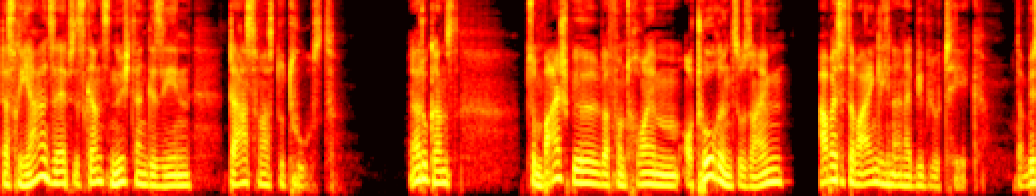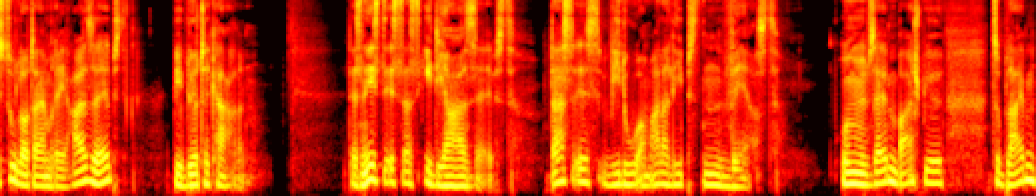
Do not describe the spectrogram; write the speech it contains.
Das Real selbst ist ganz nüchtern gesehen das, was du tust. Ja, du kannst zum Beispiel davon träumen, Autorin zu sein, arbeitest aber eigentlich in einer Bibliothek. Dann bist du laut deinem Real selbst Bibliothekarin. Das nächste ist das Ideal selbst. Das ist, wie du am allerliebsten wärst. Um im selben Beispiel zu bleiben,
